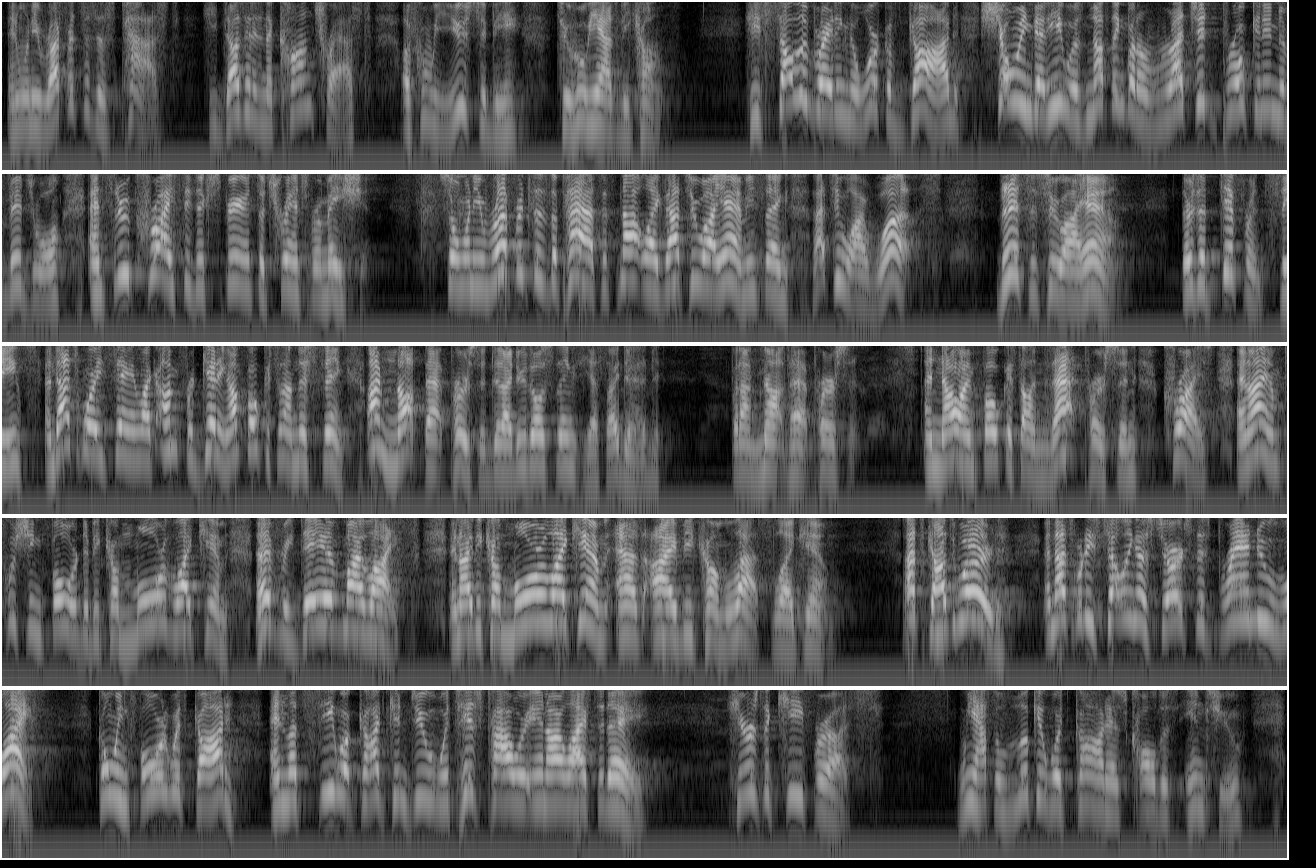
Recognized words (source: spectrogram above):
And when he references his past, he does it in a contrast of who he used to be to who he has become. He's celebrating the work of God, showing that he was nothing but a wretched, broken individual, and through Christ, he's experienced a transformation. So when he references the past, it's not like that's who I am. He's saying, that's who I was. This is who I am. There's a difference, see? And that's why he's saying, like, I'm forgetting, I'm focusing on this thing. I'm not that person. Did I do those things? Yes, I did. But I'm not that person. And now I'm focused on that person, Christ. And I am pushing forward to become more like him every day of my life. And I become more like him as I become less like him. That's God's word. And that's what he's telling us, church, this brand new life going forward with God, and let's see what God can do with His power in our life today. Here's the key for us we have to look at what God has called us into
